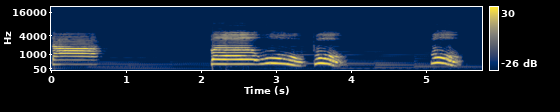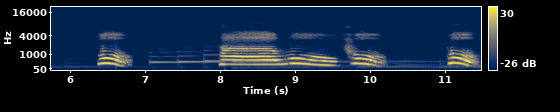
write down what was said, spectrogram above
哒，b 物不不不。呵呜噗噗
